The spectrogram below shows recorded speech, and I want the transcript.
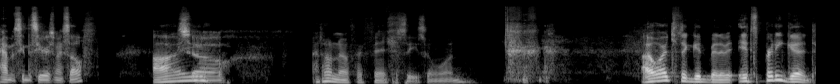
I haven't seen the series myself. I So I don't know if I finished season one. I watched a good bit of it. It's pretty good.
